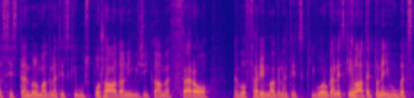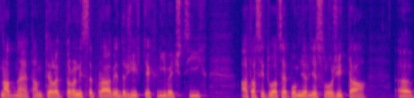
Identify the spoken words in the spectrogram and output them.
systém byl magneticky uspořádaný. My říkáme fero nebo ferimagnetický. U organických látek to není vůbec snadné. Tam ty elektrony se právě drží v těch lívečcích a ta situace je poměrně složitá. E,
